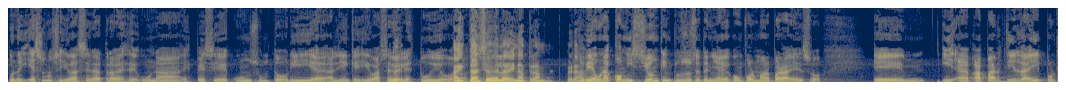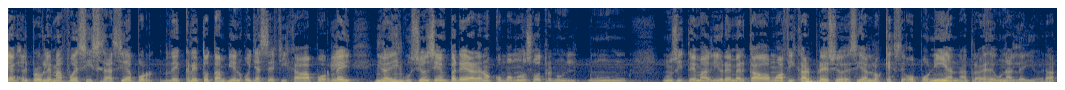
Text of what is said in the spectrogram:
Bueno, y eso no se iba a hacer a través de una especie de consultoría, alguien que iba a hacer el estudio. A instancias de la DINATRAM, ¿verdad? Había una comisión que incluso se tenía que conformar para eso. Eh, y a, partir de ahí, porque el problema fue si se hacía por decreto también o ya se fijaba por ley. Y la discusión siempre era, ¿no? ¿Cómo vamos nosotros en un, un, sistema de libre mercado vamos a fijar precios? Decían los que se oponían a través de una ley, ¿verdad?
